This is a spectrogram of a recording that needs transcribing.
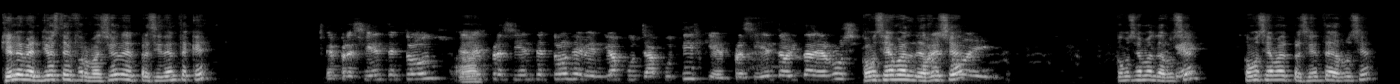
¿Quién le vendió esta información? ¿El presidente qué? El presidente Trump, el ah. expresidente Trump le vendió a, Putin, el presidente ahorita de Rusia. ¿Cómo se llama el de Rusia? Eh, ¿Cómo se llama el de Rusia? ¿Cómo se llama el presidente de Rusia?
